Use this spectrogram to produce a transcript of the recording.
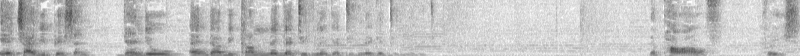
HIV patient, then they will end up become negative, negative, negative, negative. The power of praise.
